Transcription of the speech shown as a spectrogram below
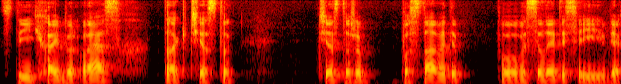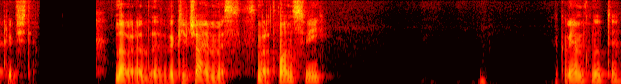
стоїть Hyper OS. Так, чисто. Чисто, щоб поставити, повеселитися і виключити. Добре, виключаємо смартфон свій. Так, вимкнути.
